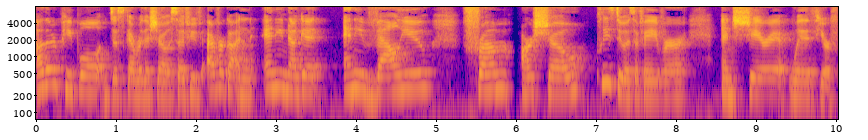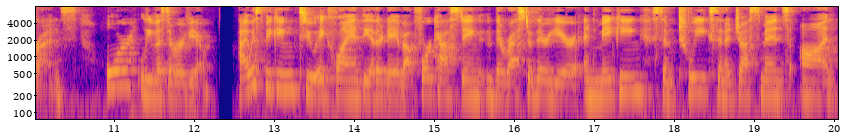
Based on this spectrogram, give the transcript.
other people discover the show. So if you've ever gotten any nugget, any value from our show, please do us a favor and share it with your friends or leave us a review. I was speaking to a client the other day about forecasting the rest of their year and making some tweaks and adjustments on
